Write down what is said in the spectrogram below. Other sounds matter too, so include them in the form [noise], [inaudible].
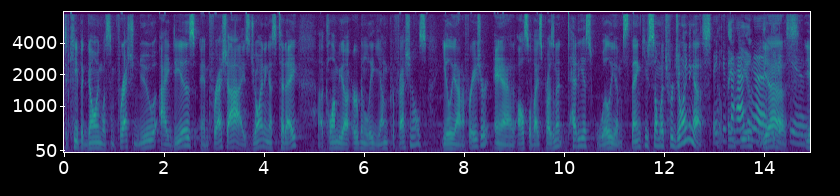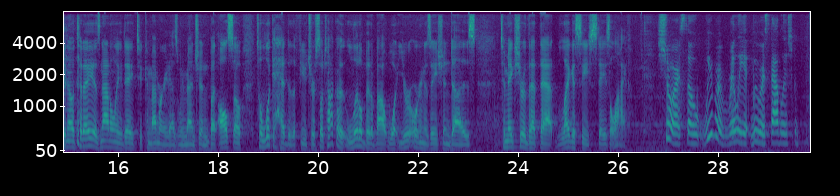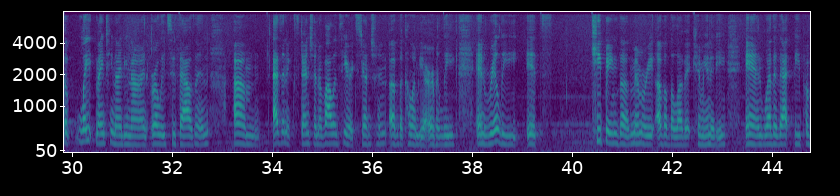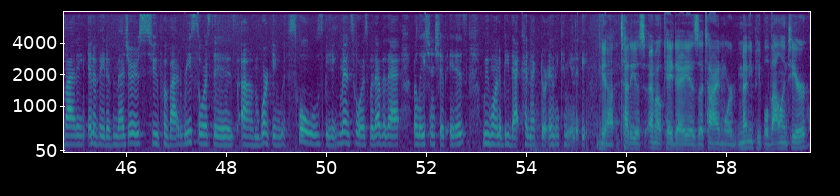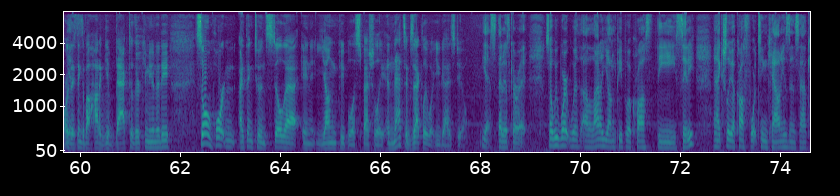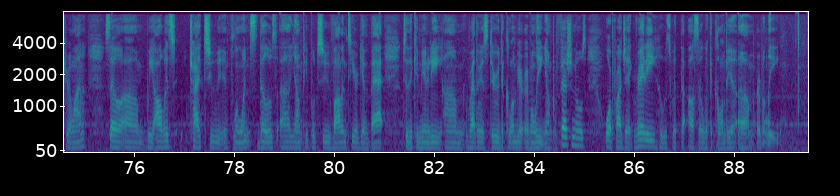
to keep it going with some fresh new ideas and fresh eyes. Joining us today, uh, Columbia Urban League Young Professionals, Eliana Frazier, and also Vice President Tedious Williams. Thank you so much for joining us. Thank you Thank for having you. us. Yes, Thank you. you know, today is not only a day to commemorate, as we mentioned, but also to look ahead to the future. So, talk a little bit about what your organization does to make sure that that legacy stays alive. Sure. So we were really we were established the late 1999, early 2000 um, as an extension, a volunteer extension of the Columbia Urban League, and really it's keeping the memory of a beloved community and whether that be providing innovative measures to provide resources, um, working with schools, being mentors, whatever that relationship is, we want to be that connector in the community. Yeah, Tedious MLK Day is a time where many people volunteer or they think about how to give back to their community. So important, I think, to instill that in young people especially, and that's exactly what you guys do. Yes, that is correct. So we work with a lot of young people across the city, actually across 14 counties in South Carolina. So um, we always try to influence those uh, young people to volunteer, give back to the community, um, whether it's through the Columbia Urban League Young Professionals or Project Ready, who's with the also with the Columbia um, Urban League.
